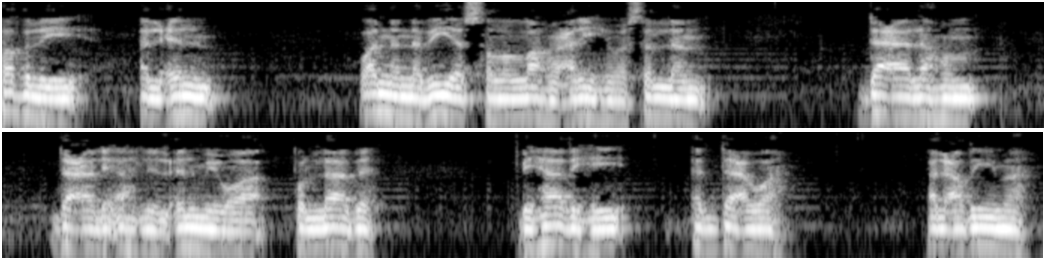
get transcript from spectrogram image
فضل العلم وأن النبي صلى الله عليه وسلم دعا لهم دعا لأهل العلم وطلابه بهذه الدعوة العظيمة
